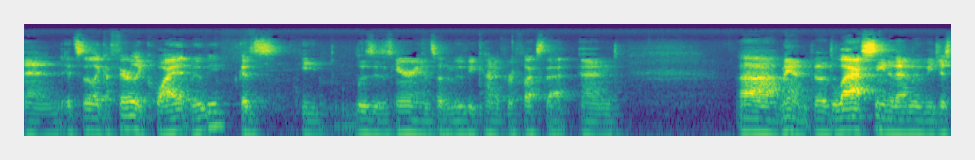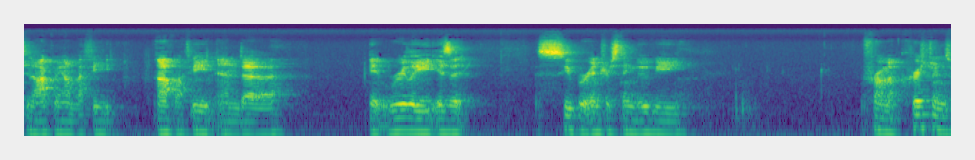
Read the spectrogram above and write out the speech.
and it's like a fairly quiet movie because he loses his hearing, and so the movie kind of reflects that. And uh, man, the last scene of that movie just knocked me on my feet, off my feet, and uh, it really is a super interesting movie from a Christian's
